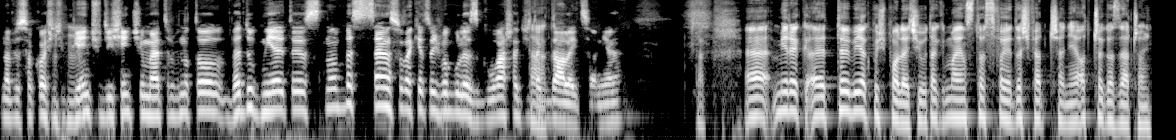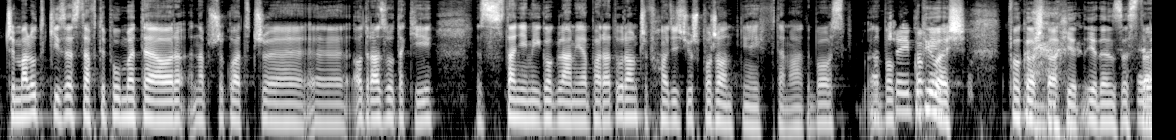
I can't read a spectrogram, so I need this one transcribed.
na wysokości mhm. 5-10 metrów, no to według mnie to jest no, bez sensu takie coś w ogóle zgłaszać tak. i tak dalej, co nie? Tak. E, Mirek, e, ty jak byś polecił, tak mając to swoje doświadczenie, od czego zacząć? Czy malutki zestaw typu Meteor na przykład, czy e, od razu taki z tanimi goglami, aparaturą, czy wchodzić już porządniej w temat? Bo, znaczy, bo kupiłeś powiem, po kosztach jed, jeden zestaw.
